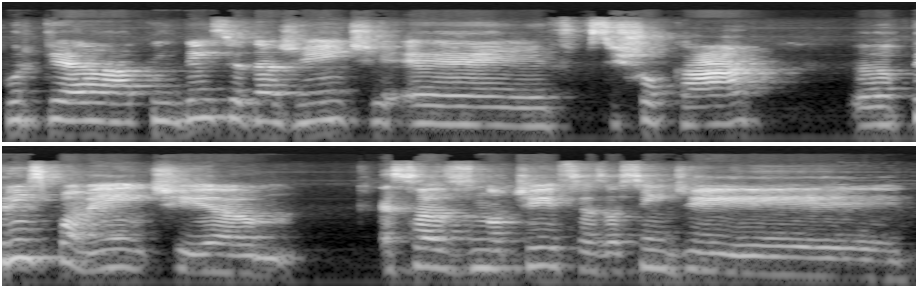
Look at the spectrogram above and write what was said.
porque a tendência da gente é se chocar, uh, principalmente. Um, essas notícias assim de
